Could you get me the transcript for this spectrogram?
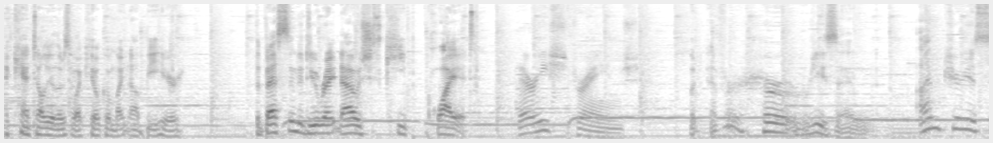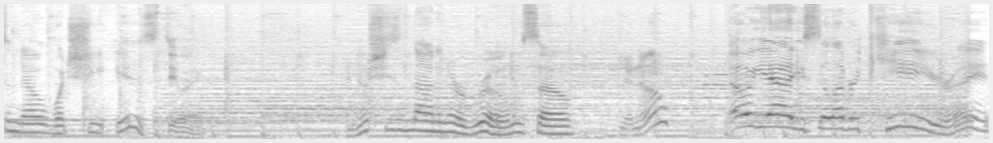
I can't tell the others why Kyoko might not be here. The best thing to do right now is just keep quiet. Very strange. Whatever her reason, I'm curious to know what she is doing. I know she's not in her room, so. You know? Oh, yeah, you still have her key, right?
